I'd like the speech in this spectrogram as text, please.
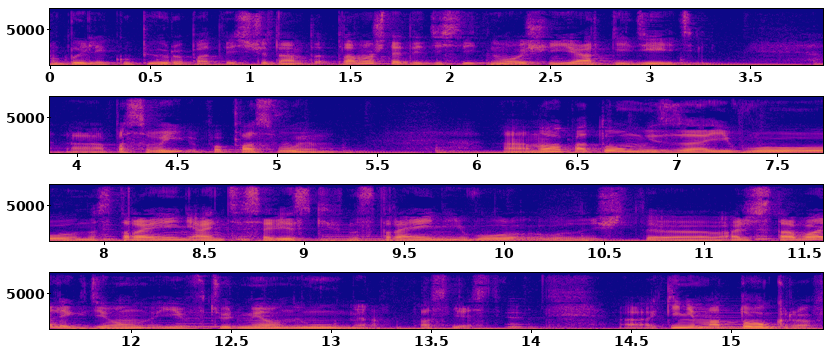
были купюры по тысяче там, потому что это действительно очень яркий деятель а, по, своей, по, по-своему. А, ну а потом из-за его настроений, антисоветских настроений, его значит, э, арестовали, где он и в тюрьме он и умер впоследствии. А, кинематограф,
